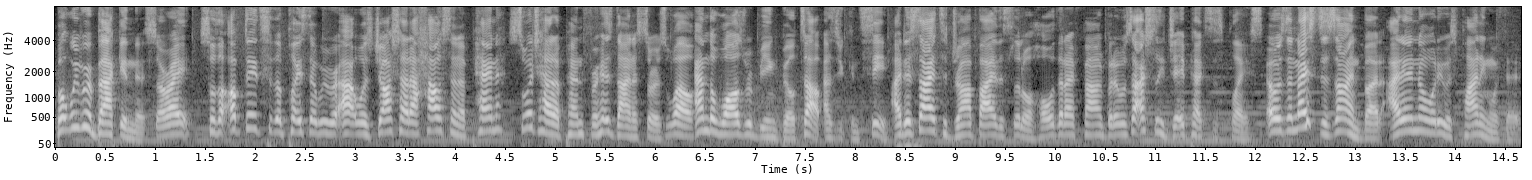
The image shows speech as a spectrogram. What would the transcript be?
But we were back in this, alright? So the updates to the place that we were at was Josh had a house and a pen, Switch had a pen for his dinosaur as well, and the walls were being built up, as you can see. I decided to drop by this little hole that I found, but it was actually JPEX's place. It was a nice design, but I didn't know what he was planning with it.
